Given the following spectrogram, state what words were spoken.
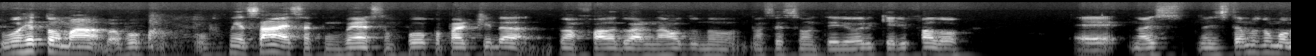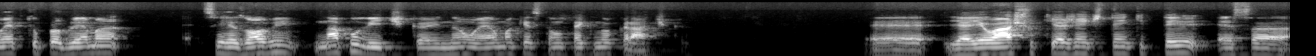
vou retomar, vou, vou, começar essa conversa um pouco a partir da, de uma fala do Arnaldo no, na sessão anterior, que ele falou. É, nós, nós estamos num momento que o problema se resolve na política e não é uma questão tecnocrática. É, e aí eu acho que a gente tem que ter essa,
